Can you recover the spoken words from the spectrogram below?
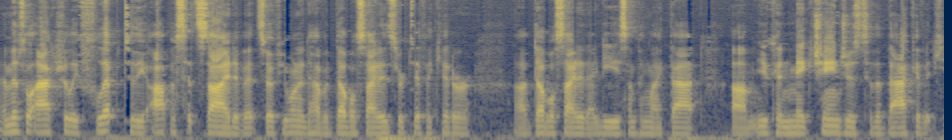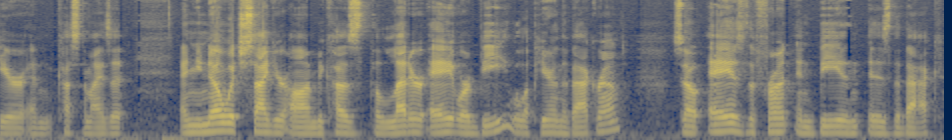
and this will actually flip to the opposite side of it. So if you wanted to have a double-sided certificate or uh, double-sided ID, something like that. Um, you can make changes to the back of it here and customize it. And you know which side you're on because the letter A or B will appear in the background. So A is the front and B is the back.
